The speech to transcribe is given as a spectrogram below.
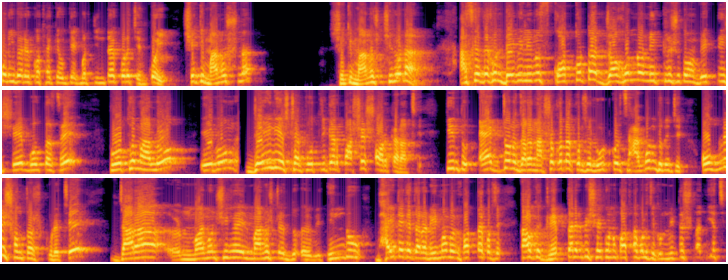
পরিবারের কথা কেউ কি একবার চিন্তা করেছেন? কই কি মানুষ না? সে কি মানুষ ছিল না? আজকে দেখুন ডেভিল ইনুস কতটা জঘন্য নিকৃষ্টতম ব্যক্তি, সে বলতেছে, প্রথম আলো এবং ডেইলি স্টার পত্রিকার পাশে সরকার আছে। কিন্তু একজন যারা নাশকতা করেছে, লুট করেছে, আগুন ধরেছে, অগ্নি সন্ত্রাস করেছে, যারা ময়মনসিংহ এই মানুষটা হিন্দু ভাইটাকে যারা নির্মমভাবে হত্যা করছে, কাউকে গ্রেপ্তারের বিষয়ে কোনো কথা বলছে, কোনো নির্দেশনা দিয়েছে?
